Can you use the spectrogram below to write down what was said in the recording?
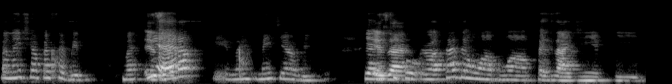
eu nem tinha percebido, né? E Exato. era, e nem, nem tinha visto. E aí, tipo, eu até dei uma, uma pesadinha aqui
